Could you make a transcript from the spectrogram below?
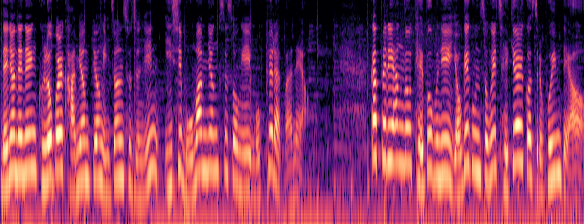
내년에는 글로벌 감염병 이전 수준인 25만 명 수송이 목표라고 하네요. 카페리 항로 대부분이 역의 운송을 재개할 것으로 보인대요.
